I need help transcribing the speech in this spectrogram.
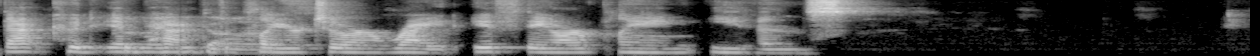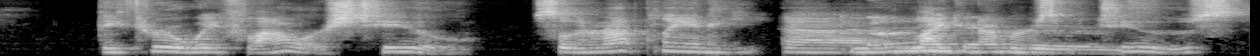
that could impact the player to our right if they are playing evens. They threw away flowers too, so they're not playing a, uh, Nine like numbers with twos.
